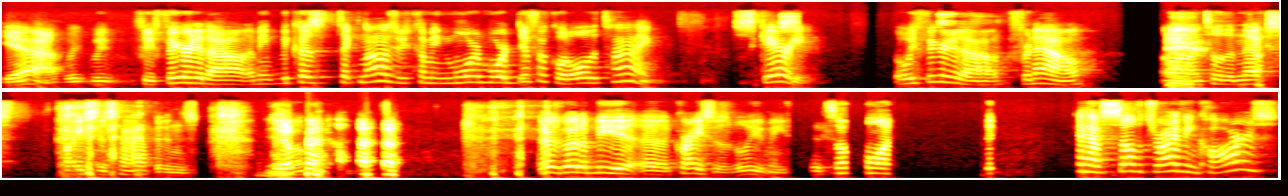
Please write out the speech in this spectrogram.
Yeah, we, we we figured it out. I mean, because technology is becoming more and more difficult all the time. Scary. But we figured it out for now uh, until the next crisis happens. you Yep. there's going to be a, a crisis. Believe me. At some point, they have self-driving cars.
